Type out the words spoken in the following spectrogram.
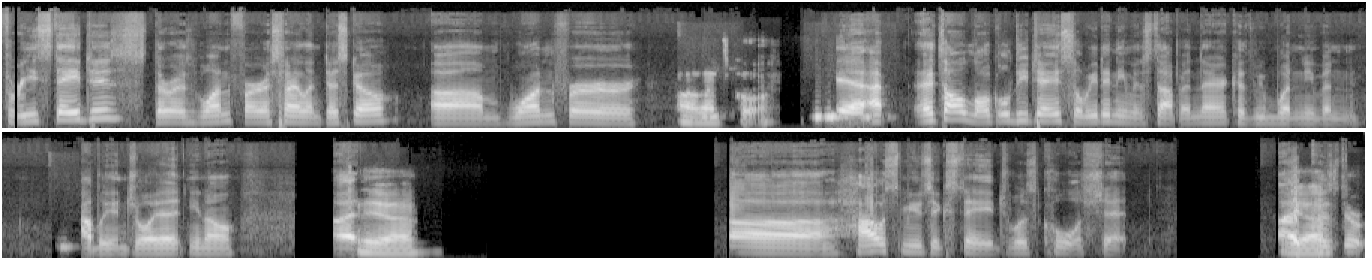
three stages. There was one for a silent disco, um, one for Oh, that's cool. Yeah, I, it's all local DJs, so we didn't even stop in there because we wouldn't even probably enjoy it, you know. But Yeah. Uh, house music stage was cool as shit. Like, Yeah. cause there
